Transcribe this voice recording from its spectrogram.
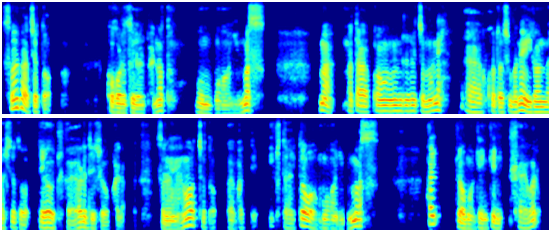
そういうのはちょっと心強いかなと思います。まあ、また今月もね、今年もね、いろんな人と出会う機会あるでしょうから、その辺をちょっと頑張っていきたいと思います。はい、今日も元気にさようなら。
